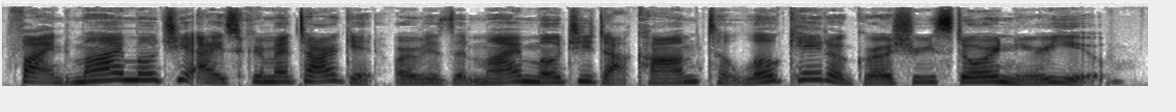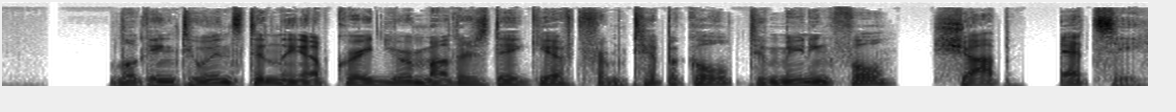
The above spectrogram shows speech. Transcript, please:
Find My Mochi ice cream at Target or visit MyMochi.com to locate a grocery store near you. Looking to instantly upgrade your Mother's Day gift from typical to meaningful? Shop Etsy.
